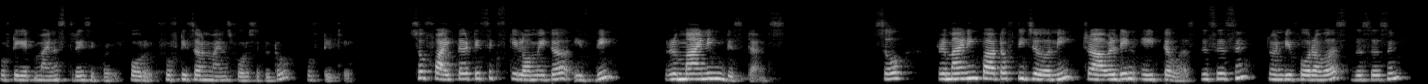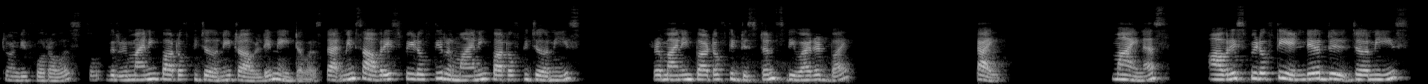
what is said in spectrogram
58 minus 3 is equal to 4. 57 minus 4 is equal to 53. So 536 kilometer is the remaining distance. So remaining part of the journey traveled in 8 hours. This is in 24 hours. This is in 24 hours. So the remaining part of the journey traveled in 8 hours. That means average speed of the remaining part of the journey is remaining part of the distance divided by time minus Average speed of the entire journey is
